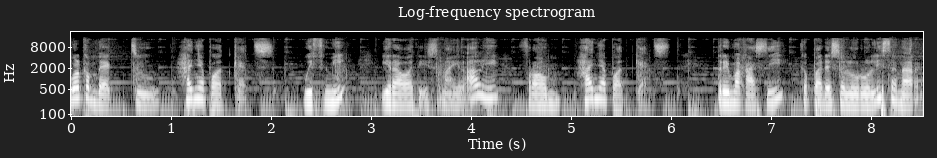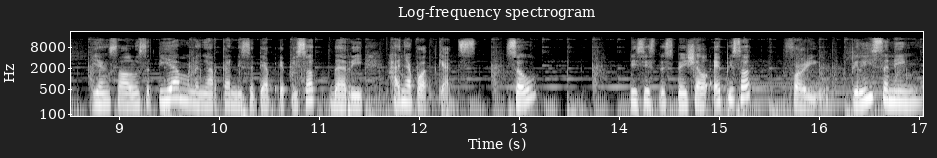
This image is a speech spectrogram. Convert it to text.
Welcome back to Hanya Podcast with me Irawati Ismail Ali from Hanya Podcast. Terima kasih kepada seluruh listener yang selalu setia mendengarkan di setiap episode dari Hanya Podcast. So, this is the special episode for you. Be listening.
